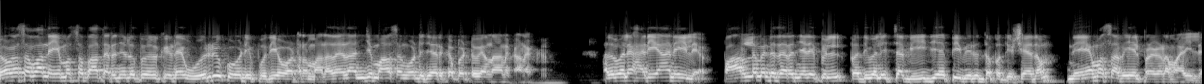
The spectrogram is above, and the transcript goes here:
ലോക്സഭാ നിയമസഭാ തെരഞ്ഞെടുപ്പുകൾക്കിടെ ഒരു കോടി പുതിയ വോട്ടർമാർ അതായത് അഞ്ച് മാസം കൊണ്ട് ചേർക്കപ്പെട്ടു എന്നാണ് കണക്ക്. അതുപോലെ ഹരിയാനയിലെ പാർലമെന്റ് തെരഞ്ഞെടുപ്പിൽ പ്രതിഫലിച്ച ബി ജെ പി വിരുദ്ധ പ്രതിഷേധം നിയമസഭയിൽ പ്രകടമായില്ല.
